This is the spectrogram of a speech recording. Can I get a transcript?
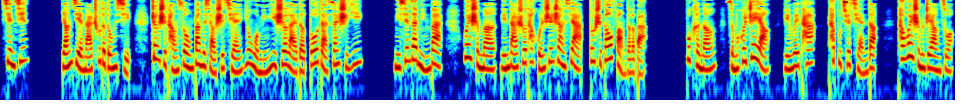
现金。杨姐拿出的东西，正是唐宋半个小时前用我名义赊来的 Boda 三十一。你现在明白为什么琳达说她浑身上下都是高仿的了吧？不可能，怎么会这样？林薇她她不缺钱的，她为什么这样做？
